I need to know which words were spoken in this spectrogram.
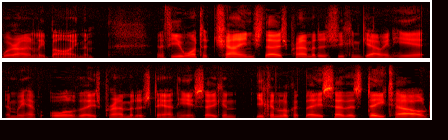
we're only buying them. And if you want to change those parameters, you can go in here and we have all of these parameters down here. So you can you can look at these. So there's detailed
